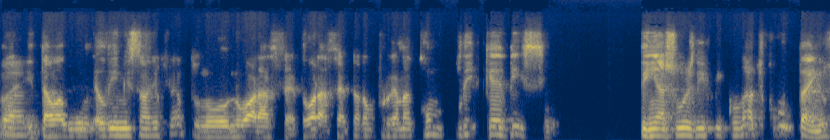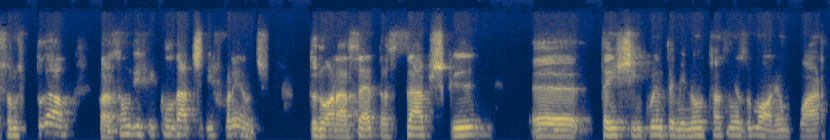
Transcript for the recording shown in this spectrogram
É? Então ali, ali missão é diferente. No, no Hora Certa. O Hora Certa era um programa complicadíssimo. Tinha as suas dificuldades, como tem o Somos Portugal. Agora, são dificuldades diferentes tu no hora certa sabes que uh, tens 50 minutos, só tinhas uma hora e um quarto,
